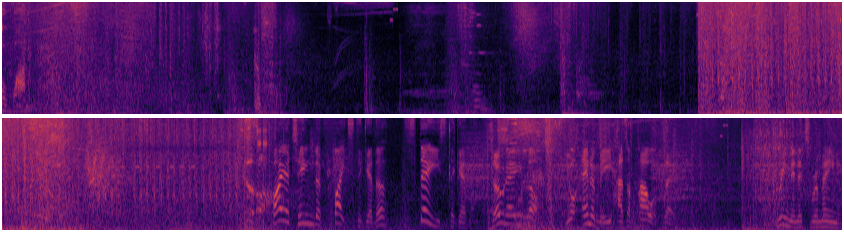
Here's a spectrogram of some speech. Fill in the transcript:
For one. Fire team that fights together stays together. Zone A lost. Your enemy has a power play. Three minutes remaining.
